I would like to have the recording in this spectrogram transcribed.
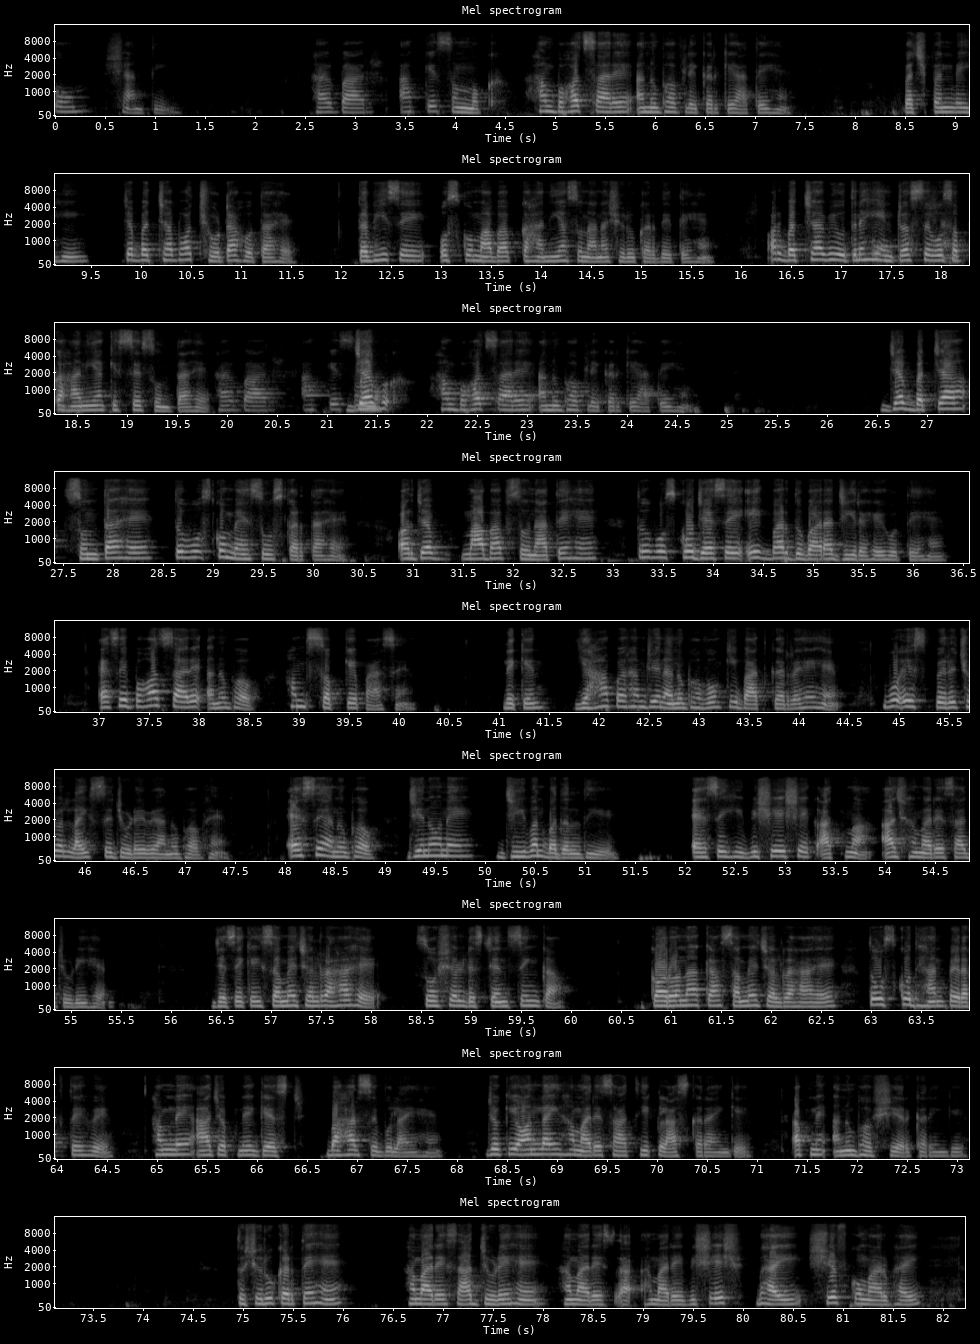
ओम शांति। हर बार आपके सम्मुख हम बहुत सारे अनुभव लेकर के आते हैं। बचपन में ही जब बच्चा बहुत छोटा होता है तभी से उसको माँ बाप कहानियाँ सुनाना शुरू कर देते हैं। और बच्चा भी उतने ही इंटरेस्ट से वो सब कहानियाँ किससे सुनता है। हर बार आपके जब हम बहुत सारे अनुभव लेकर के आते हैं। जब बच्चा सुनता है तो वो उसको महसूस करता है। और जब माँ बाप सुनाते हैं तो वो उसको जैसे एक बार दोबारा जी रहे होते हैं। ऐसे बहुत सारे अनुभव हम सबके पास हैं। लेकिन यहाँ पर हम जिन अनुभवों की बात कर रहे हैं, वो इस स्पिरिचुअल लाइफ से जुड़े हुए अनुभव हैं। ऐसे अनुभव जिन्होंने जीवन बदल दिए। ऐसे ही विशेष एक आत्मा आज हमारे साथ जुड़ी है। जैसे कि समय चल रहा है सोशल डिस्टेंसिंग का। कोरोना का समय चल रहा है तो उसको ध्यान पे रखते हुए हमने आज अपने गेस्ट बाहर से बुलाए हैं, जो कि ऑनलाइन हमारे साथ ही क्लास कराएँगे, अपने अनुभव शेयर करेंगे। तो शुरू करते हैं। हमारे साथ जुड़े हैं हमारे हमारे विशेष भाई शिव कुमार भाई,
